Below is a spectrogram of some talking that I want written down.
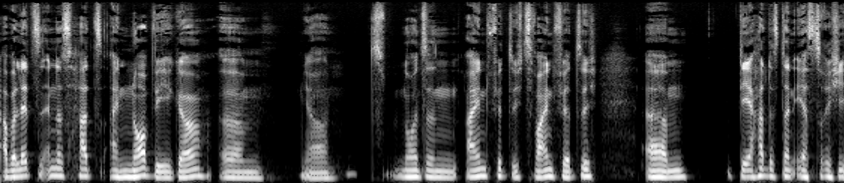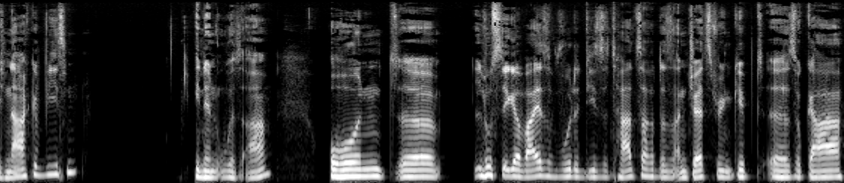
aber letzten Endes hat ein Norweger, ähm, ja, 1941, 42, ähm, der hat es dann erst richtig nachgewiesen in den USA. Und äh, lustigerweise wurde diese Tatsache, dass es einen Jetstream gibt, äh, sogar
